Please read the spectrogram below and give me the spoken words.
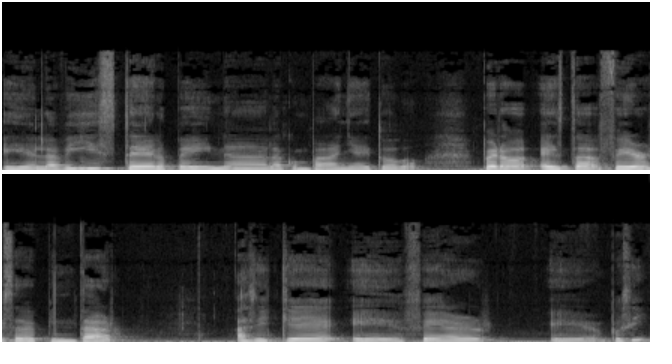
y la viste, la peina, la acompaña y todo. Pero esta Fair sabe pintar, así que eh, Fair, eh, pues sí,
